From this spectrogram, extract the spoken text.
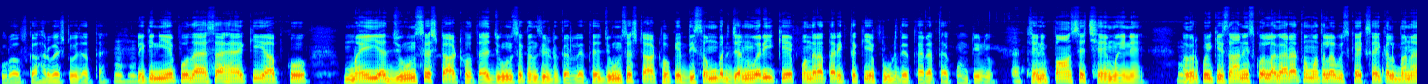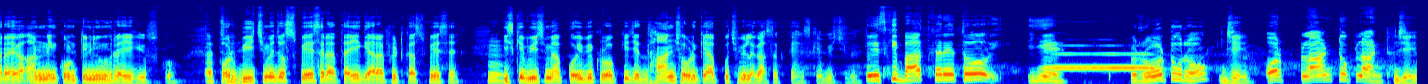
पूरा उसका हार्वेस्ट हो जाता है। हम्म, हम्म, लेकिन ये पौधा ऐसा है कि आपको मई या जून से स्टार्ट होता है जून से कंसीडर कर लेते हैं। जून से स्टार्ट होकर दिसंबर जनवरी के पंद्रह तारीख तक ये फ्रूट देता रहता है कंटिन्यू अच्छा, यानी पाँच से छः महीने। अगर कोई किसान इसको लगा रहा है तो मतलब इसका एक साइकिल बना रहेगा अर्निंग कंटिन्यू रहेगी उसको। अच्छा। और बीच में जो स्पेस रहता है ये ग्यारह फीट का स्पेस है हम्म। इसके बीच में आप कोई भी क्रॉप कीजिए धान छोड़ के आप कुछ भी लगा सकते हैं इसके बीच में। तो इसकी बात करें तो ये रो टू रो जी। और प्लांट टू प्लांट जी।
